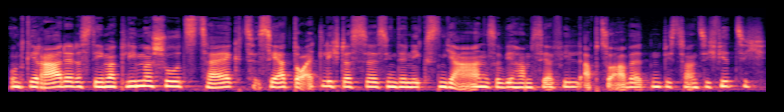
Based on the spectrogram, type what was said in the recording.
Und gerade das Thema Klimaschutz zeigt sehr deutlich, dass es in den nächsten Jahren, also wir haben sehr viel abzuarbeiten bis 2040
